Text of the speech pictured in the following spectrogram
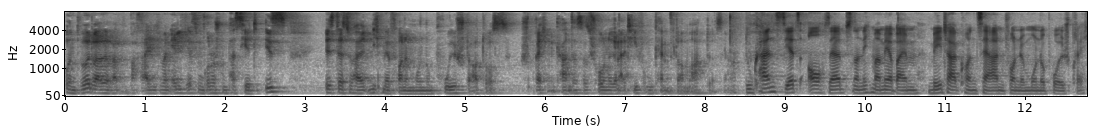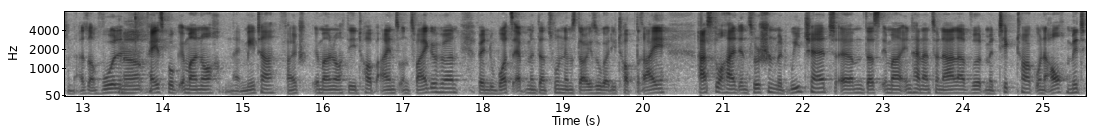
und wird, also was eigentlich, wenn man ehrlich ist, im Grunde schon passiert ist, ist, dass du halt nicht mehr von einem Monopolstatus sprechen kannst, dass das schon ein relativ umkämpfter Markt ist. Ja. Du kannst jetzt auch selbst noch nicht mal mehr beim Meta-Konzern von einem Monopol sprechen. Also obwohl Ja. Facebook immer noch, nein, Meta, falsch, immer noch die Top 1 und 2 gehören. Wenn du WhatsApp mit dazu nimmst, glaube ich sogar die Top 3. Hast du halt inzwischen mit WeChat, ähm, das immer internationaler wird, mit TikTok und auch mit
